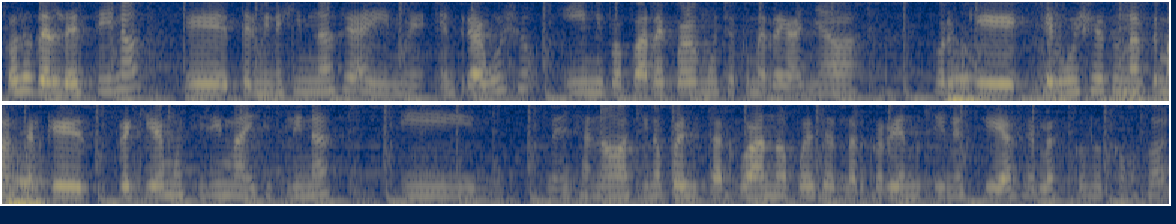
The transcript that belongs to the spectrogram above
cosas del destino eh, terminé gimnasia y me entré a Wushu y mi papá recuerdo mucho que me regañaba porque el Wushu es un arte marcial que requiere muchísima disciplina y le decía, no, aquí no puedes estar jugando, no puedes andar corriendo, tienes que hacer las cosas como son.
